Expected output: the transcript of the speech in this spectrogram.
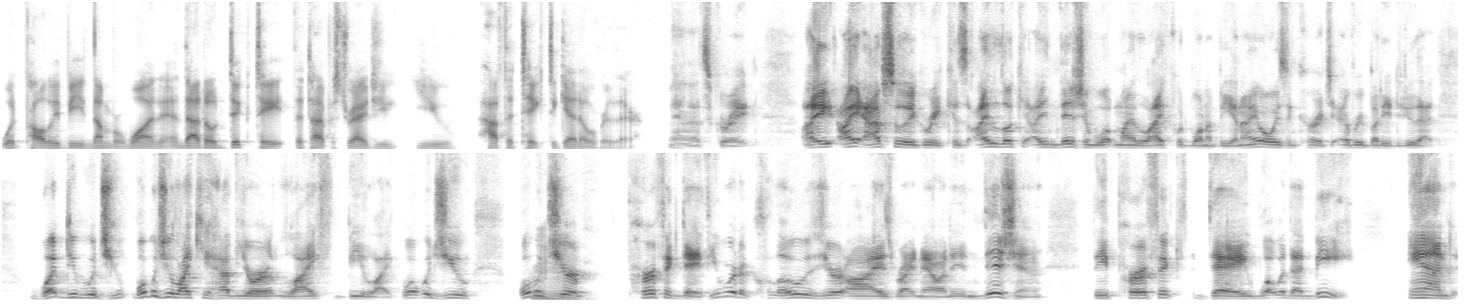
would probably be number one, and that'll dictate the type of strategy you have to take to get over there. Man, that's great. I, I absolutely agree because I look, I envision what my life would want to be, and I always encourage everybody to do that. What do would you what would you like to have your life be like? What would you what would mm-hmm. your perfect day if you were to close your eyes right now and envision the perfect day? What would that be? And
